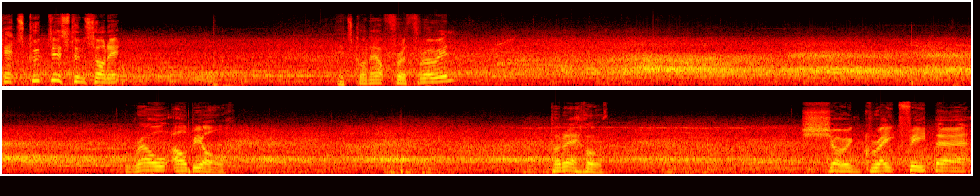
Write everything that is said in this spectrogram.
Gets good distance on it. It's gone out for a throw-in. Raul Albiol. Parejo. Showing great feet there.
